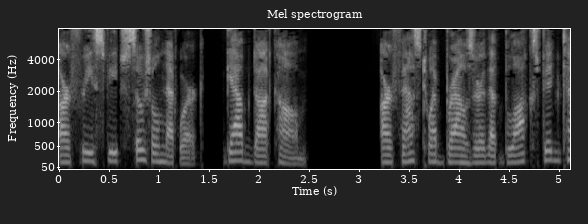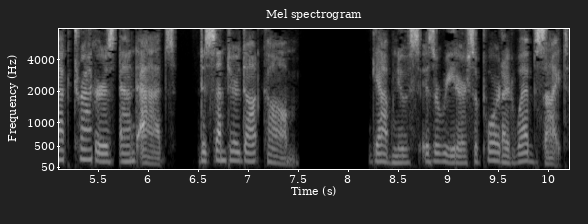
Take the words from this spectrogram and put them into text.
Our free speech social network, Gab.com. Our fast web browser that blocks big tech trackers and ads, Dissenter.com. Gabnews is a reader supported website.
